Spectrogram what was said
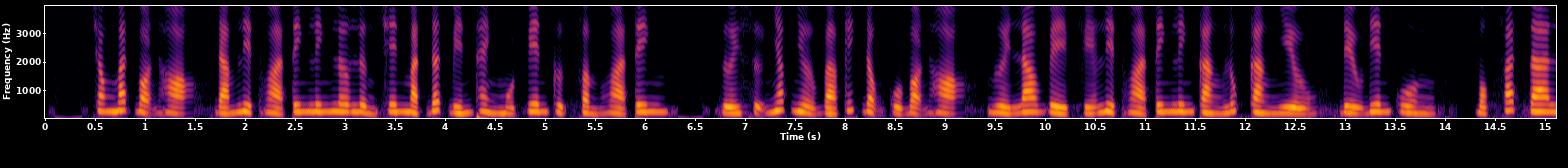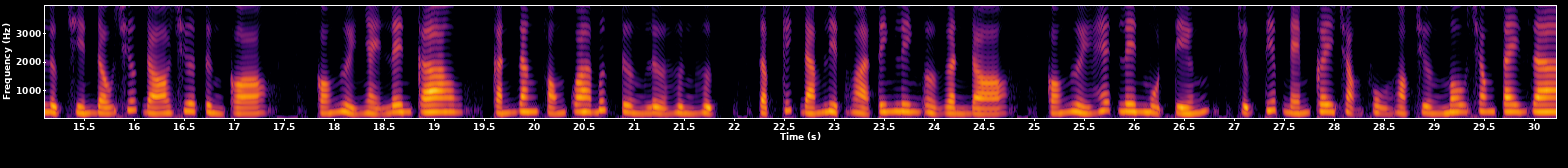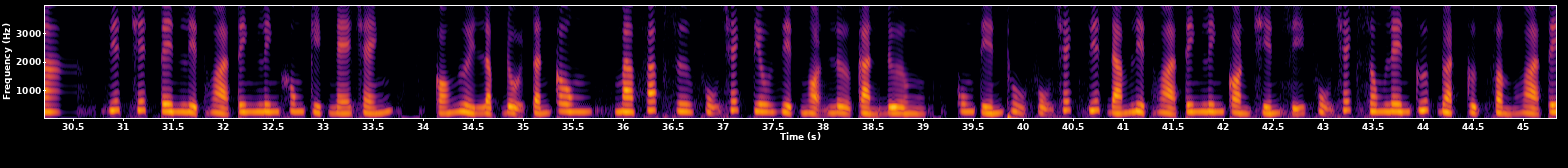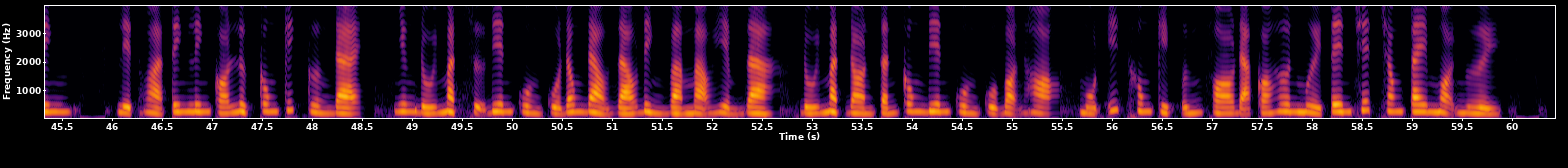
Trong mắt bọn họ, đám liệt hỏa tinh linh lơ lửng trên mặt đất biến thành một viên cực phẩm hỏa tinh. Dưới sự nhắc nhở và kích động của bọn họ, người lao về phía liệt hỏa tinh linh càng lúc càng nhiều, đều điên cuồng, bộc phát ra lực chiến đấu trước đó chưa từng có. Có người nhảy lên cao, cắn răng phóng qua bức tường lửa hừng hực, tập kích đám liệt hỏa tinh linh ở gần đó. Có người hét lên một tiếng, trực tiếp ném cây trọng phủ hoặc trường mâu trong tay ra, giết chết tên liệt hỏa tinh linh không kịp né tránh. Có người lập đội tấn công, ma pháp sư phụ trách tiêu diệt ngọn lửa cản đường, cung tiến thủ phụ trách giết đám liệt hỏa tinh linh còn chiến sĩ phụ trách xông lên cướp đoạt cực phẩm hỏa tinh. Liệt hỏa tinh linh có lực công kích cường đại, nhưng đối mặt sự điên cuồng của đông đảo giáo đình và mạo hiểm giả, đối mặt đòn tấn công điên cuồng của bọn họ, một ít không kịp ứng phó đã có hơn 10 tên chết trong tay mọi người.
